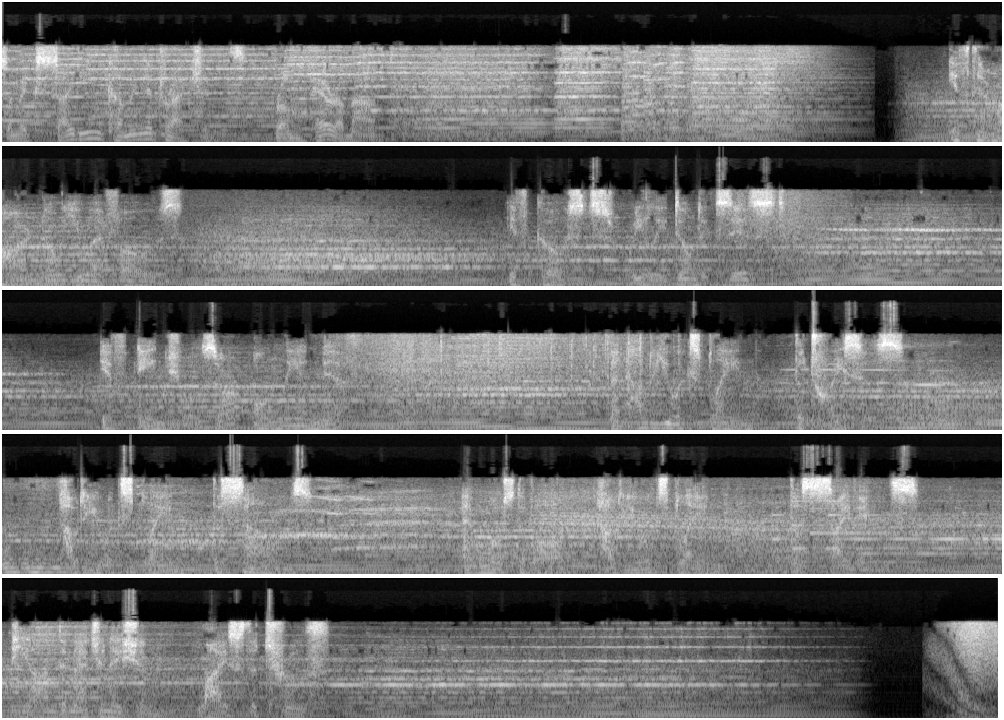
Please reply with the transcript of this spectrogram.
some exciting coming attractions from Paramount. If there are no UFOs, if ghosts really don't exist, if angels are only a myth, then how do you explain the traces? How do you explain the sounds? And most of all, how do you explain the sightings? Beyond imagination lies the truth.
